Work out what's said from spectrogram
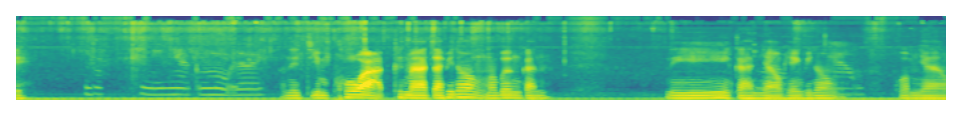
เด้ทีนี้เนี่ยกำหนดเลยอันนี้จิ้มพวดขึ้นมาจ้ะพี่น้องมาเบิ่งกัน นี่การยาวแหงพี่น้อง ความยาว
